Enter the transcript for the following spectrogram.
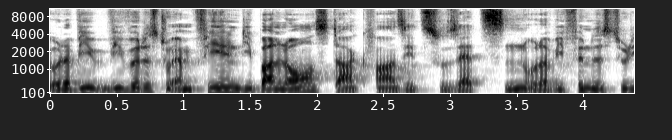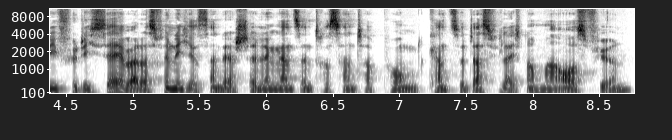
oder wie, wie würdest du empfehlen, die Balance da quasi zu setzen? Oder wie findest du die für dich selber? Das finde ich ist an der Stelle ein ganz interessanter Punkt. Kannst du das vielleicht nochmal ausführen?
